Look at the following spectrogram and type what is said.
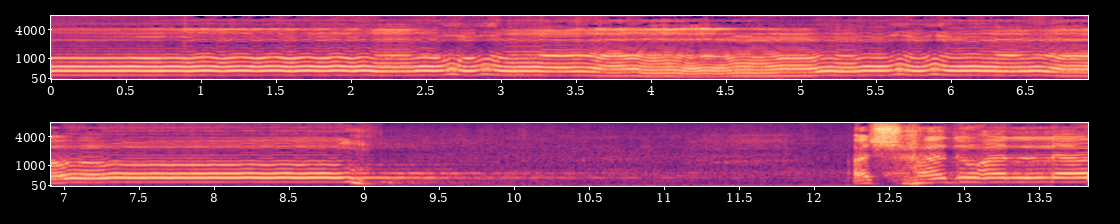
أشهد أن لا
